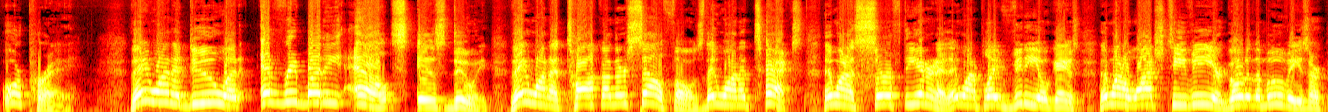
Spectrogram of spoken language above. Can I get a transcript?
or pray. They want to do what everybody else is doing. They want to talk on their cell phones. They want to text. They want to surf the internet. They want to play video games. They want to watch TV or go to the movies or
